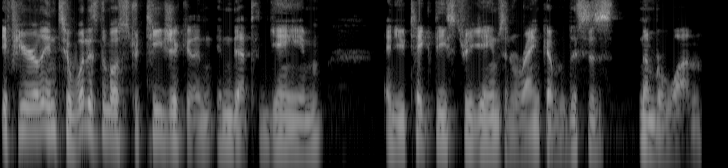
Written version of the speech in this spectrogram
if you're into what is the most strategic and in depth game, and you take these three games and rank them, this is number one.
